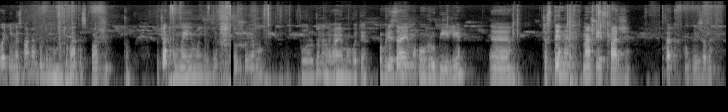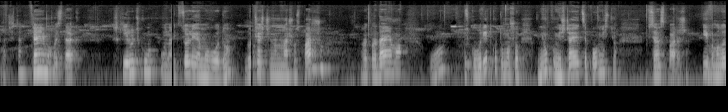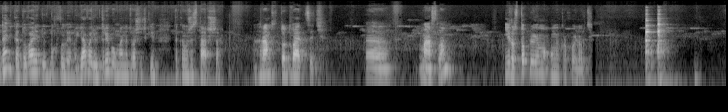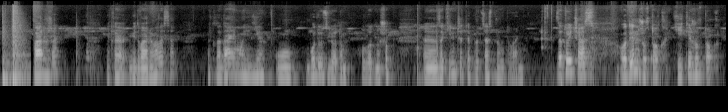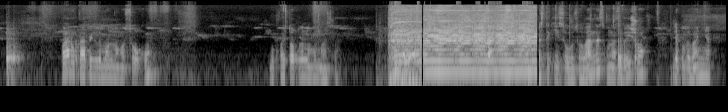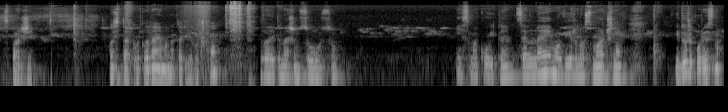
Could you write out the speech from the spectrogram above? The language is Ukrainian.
Сьогодні ми з вами будемо готувати спаржу. Спочатку миємо її, сушуємо, в сковороду наливаємо води. Обрізаємо огрубілі е, частини нашої спаржі. Так, обрізали. Бачите? Чаємо ось так шкірочку, підсолюємо воду, дочищену нашу спаржу викладаємо у сковорідку, тому що в нього поміщається повністю вся спаржа. І молоденька, то варять одну хвилину. Я варю три, бо в мене трошечки така вже старша. Грам 120 е, масла і розтоплюємо у мікрохвильовці. Спаржа, яка відварювалася, викладаємо її у воду з льодом холодну, щоб е, закінчити процес приготування. За той час один жовток, тільки жовток, пару капель лимонного соку, буквально топленого масла. Ось так. Ось такий соус голландес у нас вийшов для поливання спаржі. Ось так викладаємо на тарілочку. Поливаєте нашим соусом. І смакуйте. Це неймовірно смачно і дуже корисно.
